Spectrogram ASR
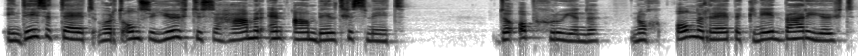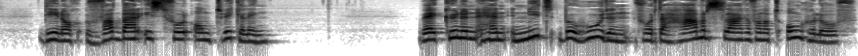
In deze tijd wordt onze jeugd tussen hamer en aanbeeld gesmeed de opgroeiende, nog onrijpe kneedbare jeugd, die nog vatbaar is voor ontwikkeling. Wij kunnen hen niet behoeden voor de hamerslagen van het ongeloof,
